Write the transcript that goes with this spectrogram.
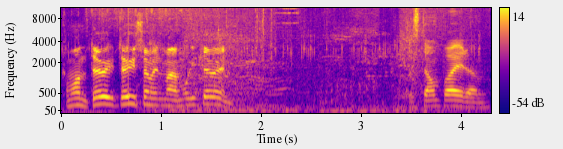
Come on, do it, do something, man. What are you doing? Just don't bite him.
